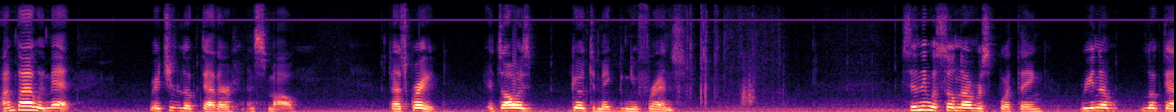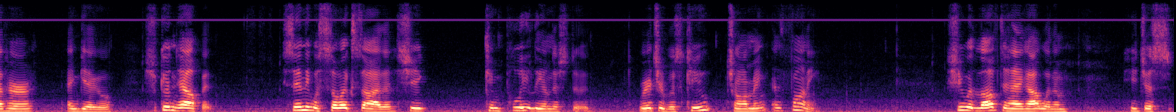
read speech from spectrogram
I'm glad we met. Richard looked at her and smiled. That's great. It's always good to make new friends. Cindy was so nervous, poor thing. Rena looked at her and giggled. She couldn't help it. Cindy was so excited, she completely understood. Richard was cute, charming, and funny. She would love to hang out with him. He just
